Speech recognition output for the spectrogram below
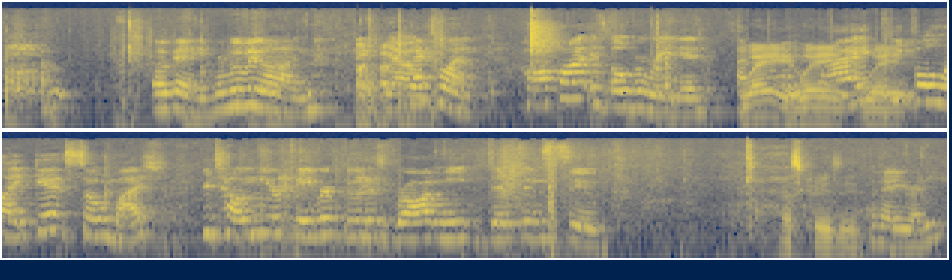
Oh, okay, we're moving on. Uh, uh, yeah. Next one. Hot pot is overrated. I Wait, wait, why wait. people like it so much. You're telling me your favorite food is raw meat dipped in soup. That's crazy. Okay, you ready?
